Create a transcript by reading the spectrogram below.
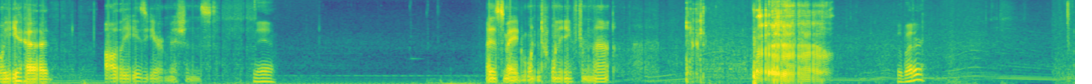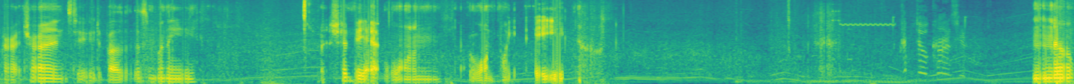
Well, you had all the easier missions. Yeah. I just made 120 from that. Feel better? Alright, trying to deposit this money. It should be at 1, 1.8. Cryptocurrency. No,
